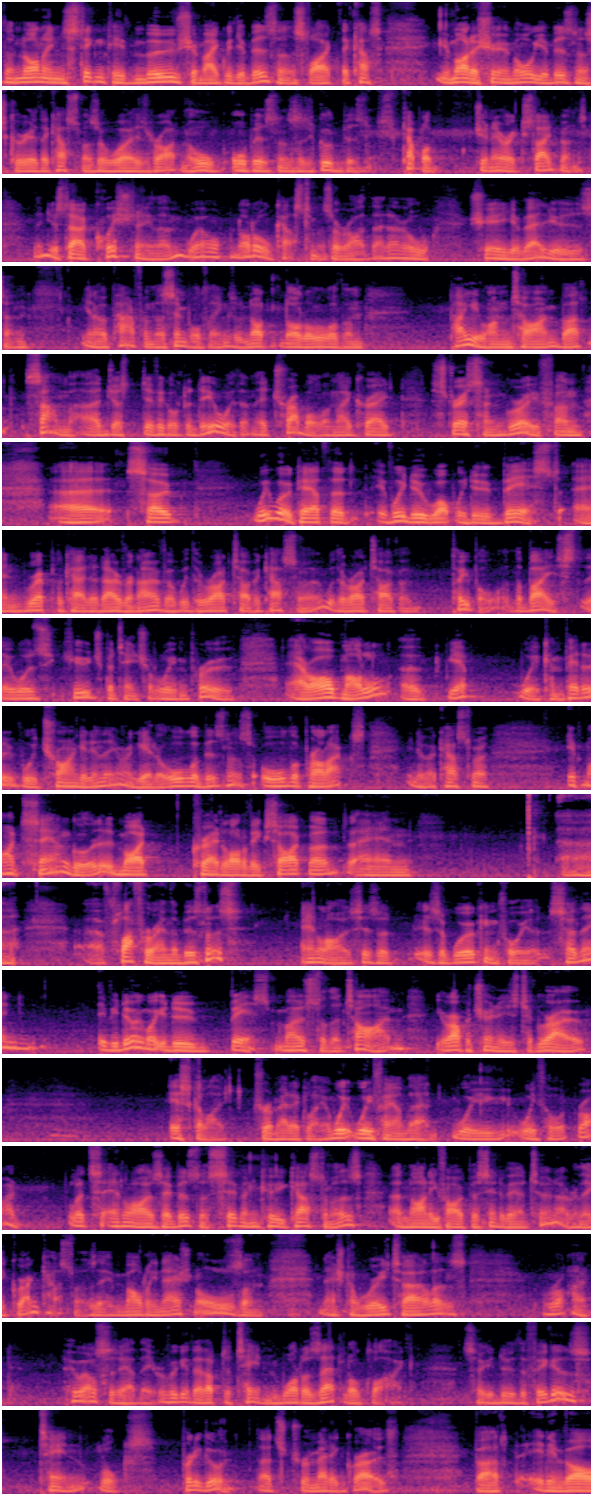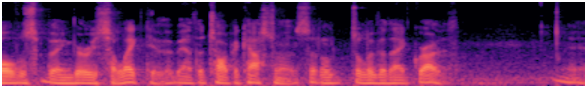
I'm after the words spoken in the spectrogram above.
the non-instinctive moves you make with your business, like the cus- you might assume all your business career the customer's always right and all, all business is good business. A couple of generic statements. Then you start questioning them. Well, not all customers are right. They don't all share your values, and you know, apart from the simple things, not not all of them pay you on time, but some are just difficult to deal with, and they're trouble, and they create stress and grief. And uh, so we worked out that if we do what we do best and replicate it over and over with the right type of customer, with the right type of people at the base, there was huge potential to improve. Our old model of, yep, we're competitive, we try and get in there and get all the business, all the products into a customer. It might sound good, it might create a lot of excitement and uh, uh, fluff around the business. Analyse is it is it working for you? So then, if you're doing what you do best most of the time, your opportunities to grow escalate dramatically. And we, we found that. We, we thought, right, let's analyse our business. Seven key customers are 95% of our turnover. And they're great customers. They're multinationals and national retailers. Right, who else is out there? If we get that up to 10, what does that look like? So you do the figures, 10 looks pretty good. That's dramatic growth. But it involves being very selective about the type of customers that'll deliver that growth. Yeah.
